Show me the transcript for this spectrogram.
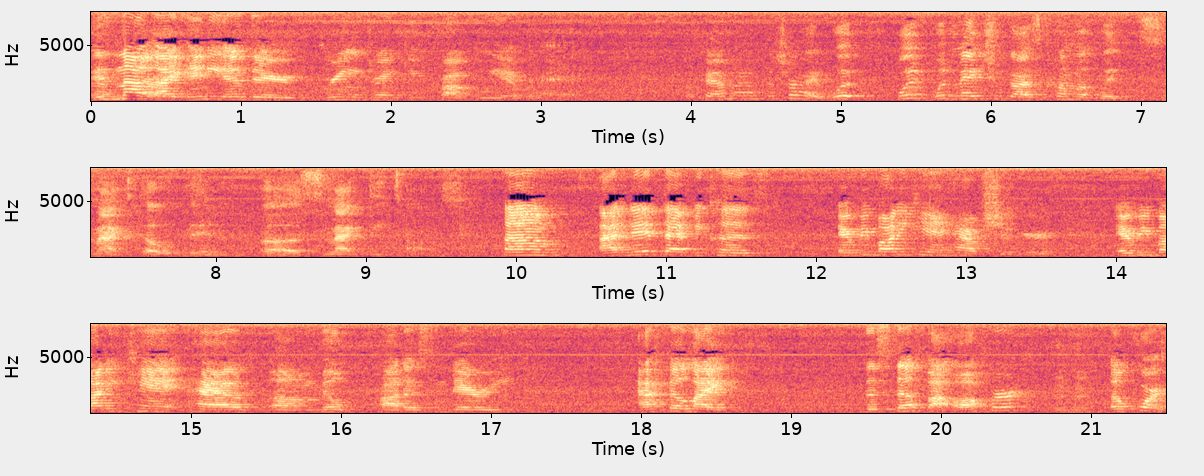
It's not like any other green drink you probably ever had. Okay, I'm gonna have to try it. What what what made you guys come up with Smack Health and uh, Smack Detox? Um, I did that because everybody can't have sugar. Everybody can't have um, milk products and dairy. I feel like the stuff I offer, Mhm. of course,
